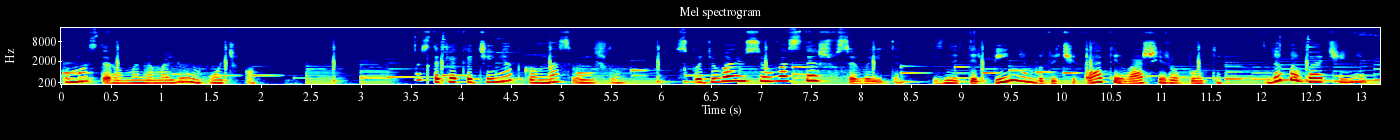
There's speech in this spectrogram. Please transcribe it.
Фломастером ми намалюємо очко. Ось таке каченятко в нас вийшло. Сподіваюся, у вас теж все вийде. З нетерпінням буду чекати ваші роботи. До побачення!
